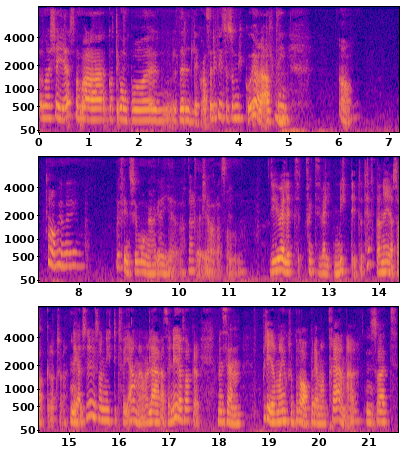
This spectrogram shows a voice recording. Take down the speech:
Några tjejer som bara gått igång på eh, lite ridlektioner. Alltså det finns ju så mycket att göra. Allting. Mm. Ja. Ja men det, det finns ju många grejer att eh, Verkligen. göra som... Det är ju väldigt, faktiskt väldigt nyttigt att testa nya saker också. Mm. Dels är det så nyttigt för hjärnan att lära sig nya saker. Men sen blir man ju också bra på det man tränar. Mm. Så att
